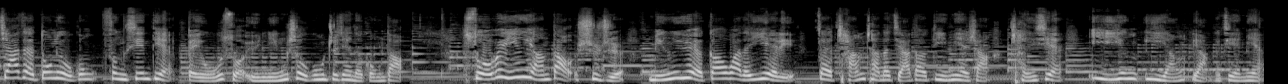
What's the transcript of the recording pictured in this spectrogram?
夹在东六宫、奉先殿、北五所与宁寿宫之间的宫道。所谓阴阳道，是指明月高挂的夜里，在长长的夹道地面上呈现一阴一阳两个界面。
